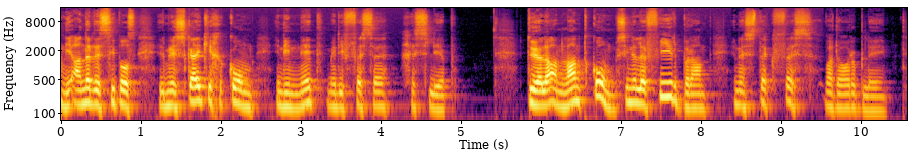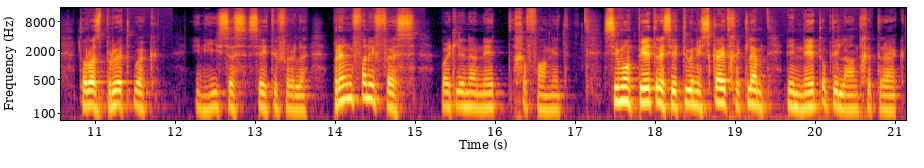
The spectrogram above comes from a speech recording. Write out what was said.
Die ander disippels het met 'n skuitjie gekom en die net met die visse gesleep. Toe hulle aan land kom, sien hulle vuur brand en 'n stuk vis wat daarop lê. Daar was brood ook en Jesus sê toe vir hulle: "Bring van die vis wat julle nou net gevang het." Simon Petrus het toe in die skei geklim en die net op die land getrek.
